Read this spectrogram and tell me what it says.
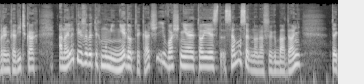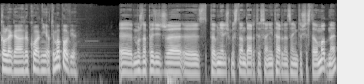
w rękawiczkach, a najlepiej, żeby tych mumii nie dotykać i właśnie to jest samo sedno naszych badań. Tutaj kolega dokładniej o tym opowie. E, można powiedzieć, że e, spełnialiśmy standardy sanitarne, zanim to się stało modne. E,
